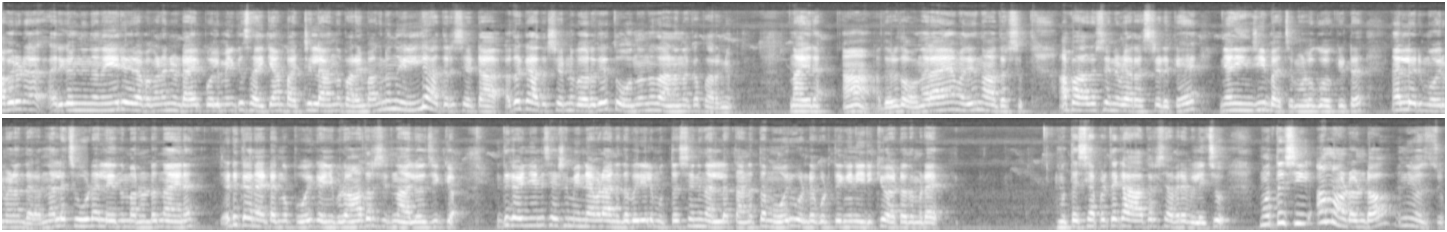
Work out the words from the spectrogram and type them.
അവരുടെ അരികിൽ നിന്ന് നേരെ ഒരു അവഗണന ഉണ്ടായാൽ പോലും എനിക്ക് സഹിക്കാൻ പറ്റില്ല എന്ന് പറയുമ്പോൾ അങ്ങനെയൊന്നും ഇല്ല ആദർശേട്ടാ. അതൊക്കെ ആദർശേട്ടന് വെറുതെ തോന്നുന്നതാണെന്നൊക്കെ പറഞ്ഞു. നയന ആ അതൊരു തോന്നലായാൽ മതി ആദർശം. അപ്പോൾ ആദർശൻ ഇവിടെ റെസ്റ്റ് എടുക്കേ. ഞാൻ ഇഞ്ചിയും പച്ചമുളകും ഒക്കെ ഇട്ട് നല്ലൊരു മോരുമണം തരാം. നല്ല ചൂടല്ലേ എന്ന് പറഞ്ഞുകൊണ്ട് നയന എടുക്കാനായിട്ട് അങ്ങ് പോയി കഴിഞ്ഞപ്പോഴും ആദർശ് ഇരുന്ന് ആലോചിക്കുക. ഇത് കഴിഞ്ഞതിന് ശേഷം പിന്നെ അവിടെ അനന്തപുരിയിൽ മുത്തശ്ശന് നല്ല തണുത്ത മോര് കൊണ്ടു കൊടുത്ത് ഇങ്ങനെ ഇരിക്കുക കേട്ടോ നമ്മുടെ മുത്തശ്ശി. അപ്പോഴത്തേക്ക് ആദർശ് അവരെ വിളിച്ചു. മുത്തശ്ശി അമ്മ അവിടെ ഉണ്ടോ? എന്ന് ചോദിച്ചു.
